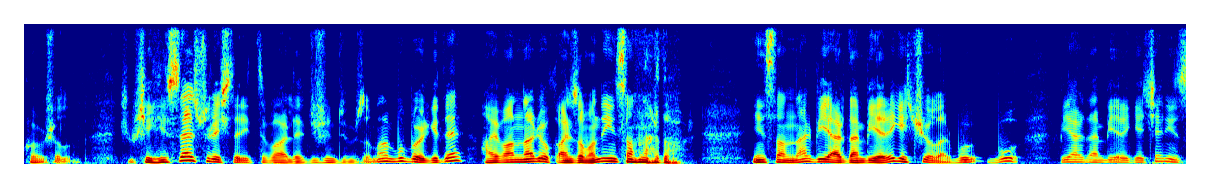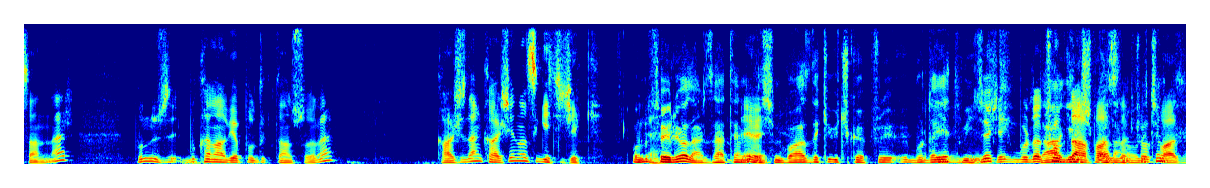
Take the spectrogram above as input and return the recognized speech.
koymuş olalım. Şimdi şehirsel süreçler itibariyle düşündüğümüz zaman bu bölgede hayvanlar yok. Aynı zamanda insanlar da var. İnsanlar bir yerden bir yere geçiyorlar. Bu bu bir yerden bir yere geçen insanlar bunun bu kanal yapıldıktan sonra karşıdan karşıya nasıl geçecek? Onu Evet. söylüyorlar zaten. Evet. Şimdi Boğaz'daki üç köprü burada yetmeyecek. Şey, Burada Daha çok daha fazla, çok için fazla.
